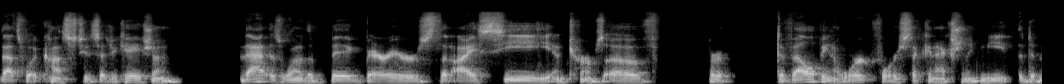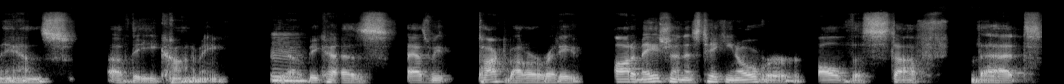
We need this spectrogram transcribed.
that's what constitutes education. That is one of the big barriers that I see in terms of sort of developing a workforce that can actually meet the demands of the economy. Mm. You know, mm. because as we talked about already, automation is taking over all the stuff that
